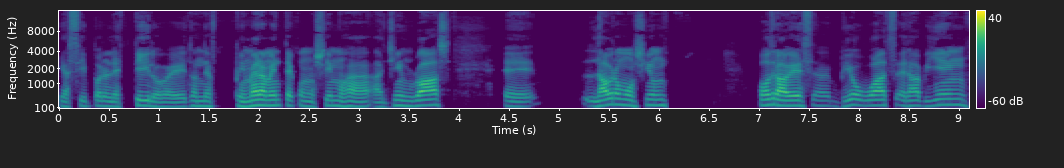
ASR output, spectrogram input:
y así por el estilo, eh, donde primeramente conocimos a, Jim Ross. la promoción, otra vez, Bill Watts era bien,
